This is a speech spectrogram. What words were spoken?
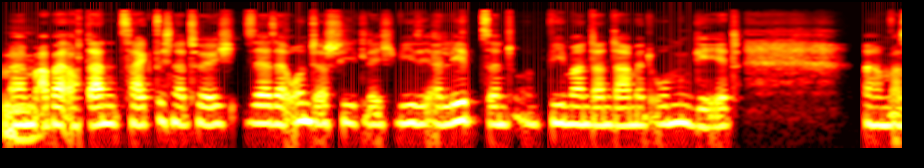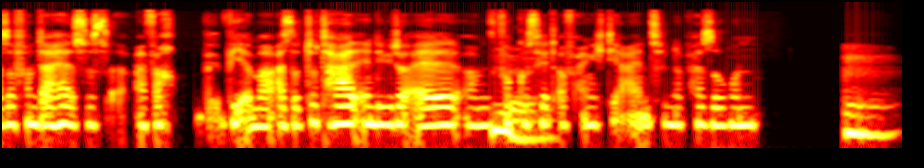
Mhm. Ähm, aber auch dann zeigt sich natürlich sehr, sehr unterschiedlich, wie sie erlebt sind und wie man dann damit umgeht. Ähm, also von daher ist es einfach wie immer, also total individuell, ähm, mhm. fokussiert auf eigentlich die einzelne Person. Mhm.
